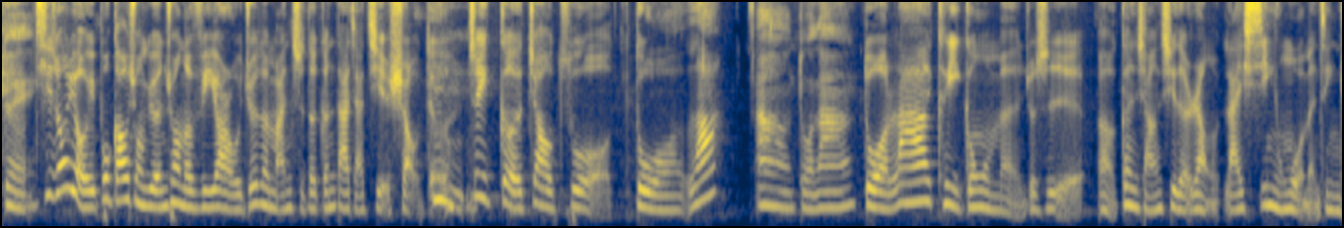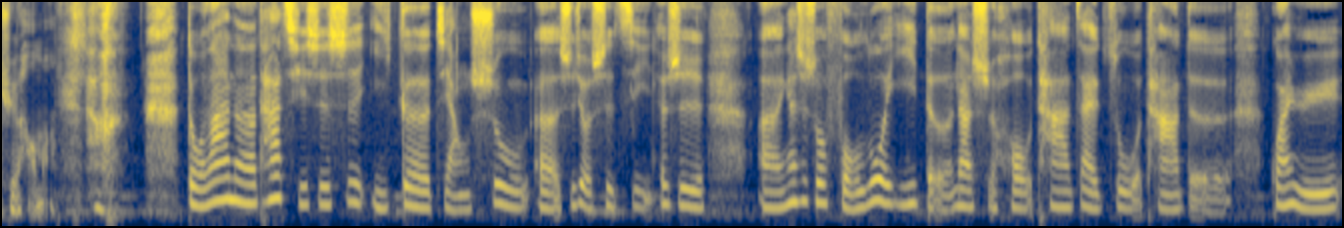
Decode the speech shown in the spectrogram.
对，其中有一部高雄原创的 VR，我觉得蛮值得跟大家介绍的，嗯、这个叫做朵拉。啊，朵拉，朵拉可以跟我们就是呃更详细的让我来吸引我们进去好吗？好。朵拉呢，它其实是一个讲述呃十九世纪，就是。呃，应该是说弗洛伊德那时候他在做他的关于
